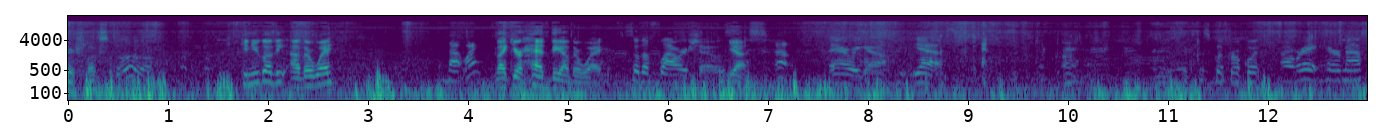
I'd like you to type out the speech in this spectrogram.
very flexible. Can you go the other way? That way? Like your head the other way. So the flower shows. Yes. Oh. There we go. Yes. Let's clip real quick. All right, hair mask.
